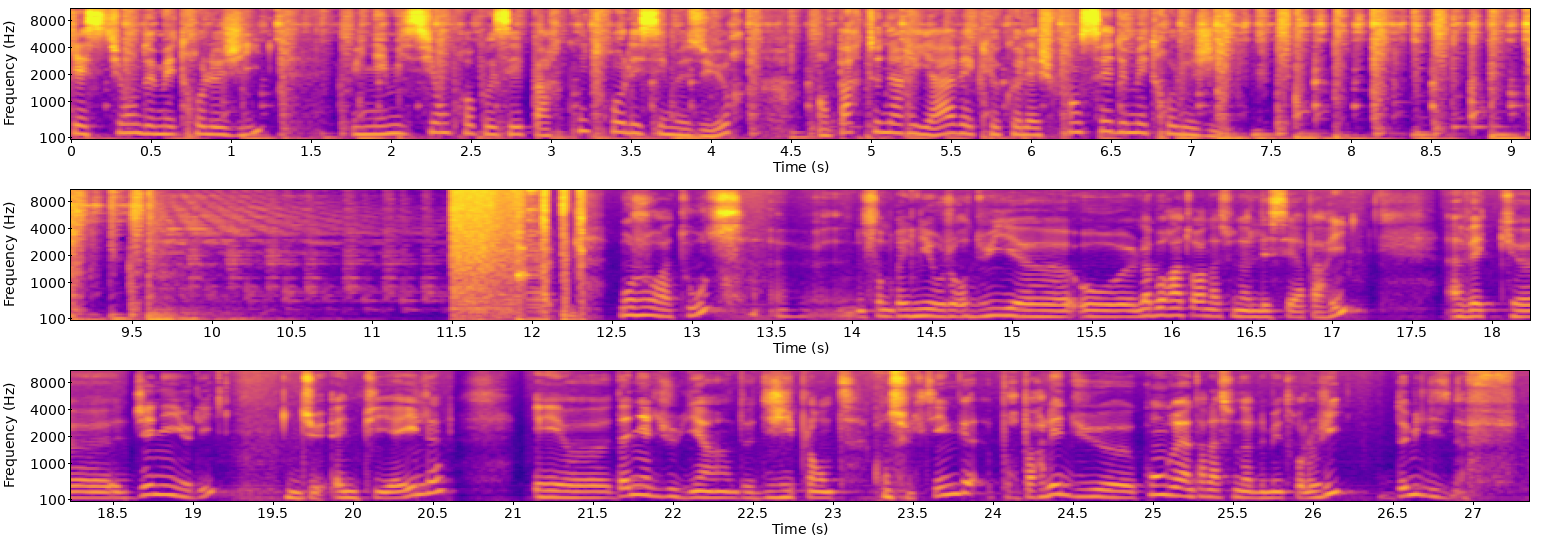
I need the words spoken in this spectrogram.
Question de métrologie, une émission proposée par Contrôle et ses mesures en partenariat avec le Collège français de métrologie. Bonjour à tous. Euh, nous sommes réunis aujourd'hui euh, au Laboratoire national d'essai à Paris avec euh, Jenny Yoli du NPAIL et Daniel Julien de Digiplant Consulting pour parler du Congrès international de métrologie 2019.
